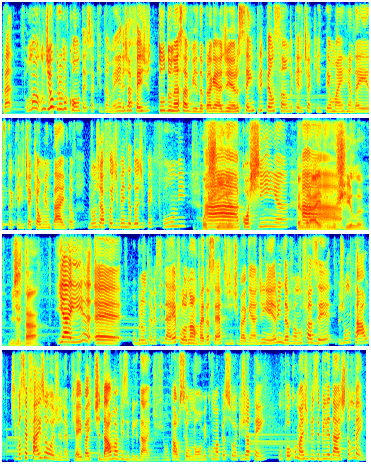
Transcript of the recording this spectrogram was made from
pra, uma- um dia o Bruno conta isso aqui também. Ele já fez de tudo nessa vida pra ganhar dinheiro, sempre pensando que ele tinha que ter uma renda extra, que ele tinha que aumentar. Então, o Bruno já foi de vendedor de perfume, Coxinha, a coxinha. pendrive, a- mochila, militar. E aí, é, o Bruno teve essa ideia, falou: não, vai dar certo, a gente vai ganhar dinheiro, ainda vamos fazer, juntar o que você faz hoje, né? Porque aí vai te dar uma visibilidade, juntar o seu nome com uma pessoa que já tem um pouco mais de visibilidade também.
